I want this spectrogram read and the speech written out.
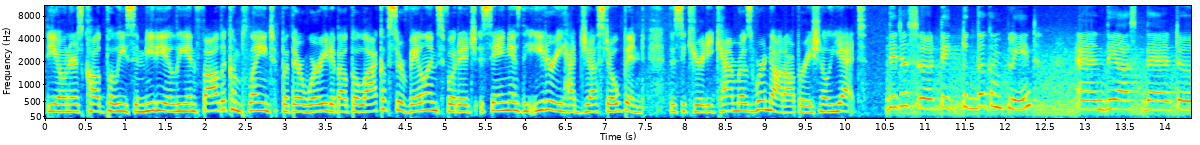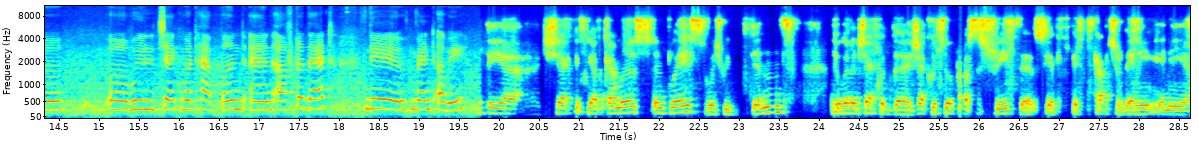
The owners called police immediately and filed a complaint, but they're worried about the lack of surveillance footage, saying as the eatery had just opened, the security cameras were not operational yet. They just uh, take, took the complaint, and they asked that. Uh, uh, we'll check what happened and after that they went away they uh, checked if we have cameras in place, which we didn't. They were going to check with the Jacques Coutu across the street to see if they captured any any uh,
